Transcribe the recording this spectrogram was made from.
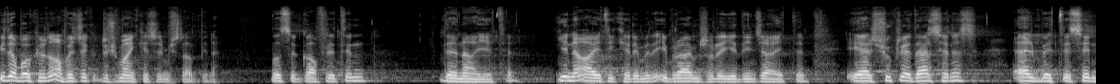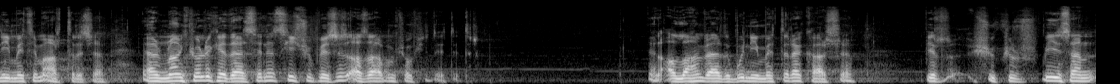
Bir de bakıyorsun apaçık düşman kesilmiş Rabbine. Nasıl gafletin denayeti. Yine ayet-i kerimede İbrahim Sûre 7. ayette eğer şükrederseniz elbette size nimetimi arttıracağım. Eğer nankörlük ederseniz hiç şüphesiz azabım çok şiddetlidir. Yani Allah'ın verdiği bu nimetlere karşı bir şükür, bir insan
